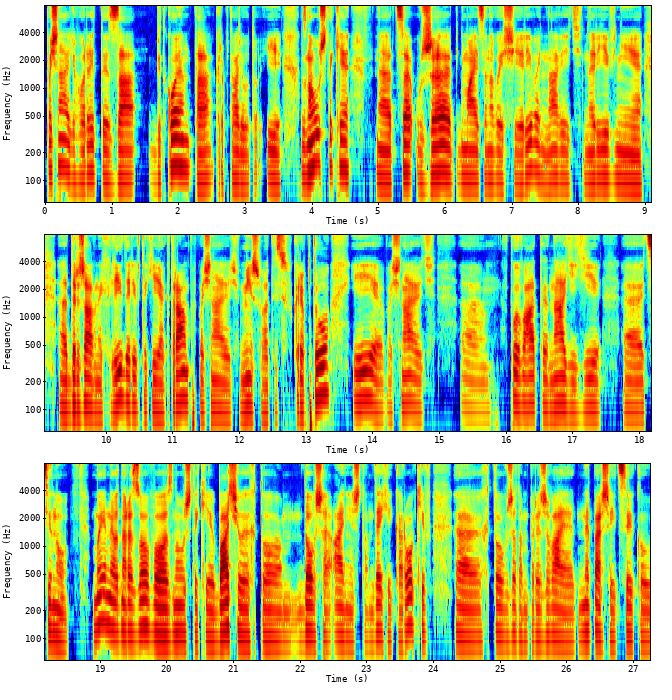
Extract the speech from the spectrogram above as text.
починають говорити за біткоін та криптовалюту. І знову ж таки, е, це вже піднімається на вищий рівень, навіть на рівні е, державних лідерів, такі як Трамп, починають вмішуватись в крипту і починають е, впливати на її е, ціну. Ми неодноразово знову ж таки бачили, хто довше аніж там декілька років, е, хто вже там переживає не перший цикл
